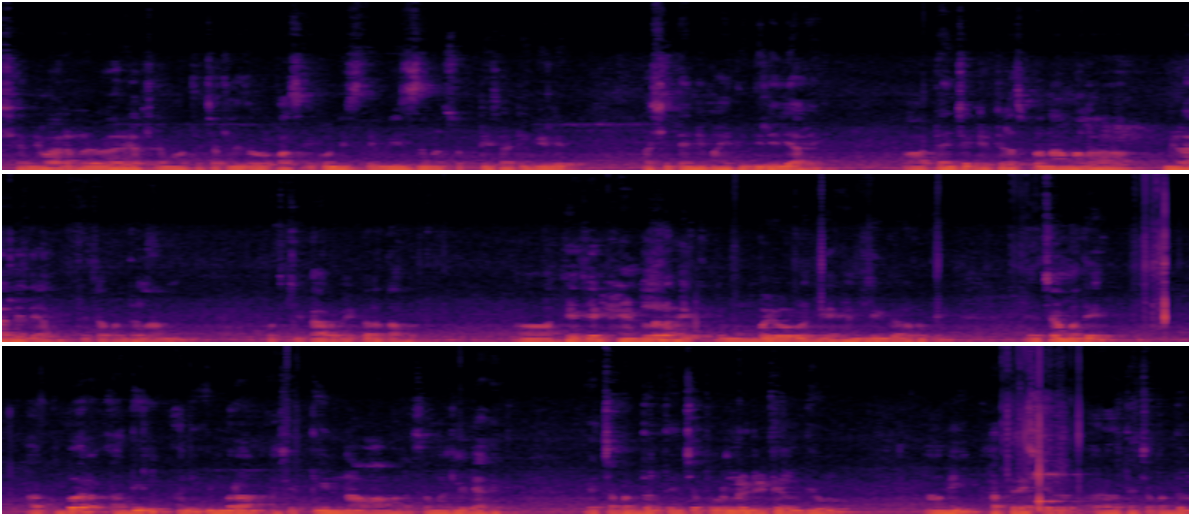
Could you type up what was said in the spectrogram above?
शनिवार रविवारी असल्यामुळे त्याच्यातले जवळपास एकोणीस ते वीस जणं सुट्टीसाठी गेलेत अशी त्यांनी माहिती दिलेली आहे. त्यांचे डिटेल्स पण आम्हाला मिळालेले आहेत. त्याच्याबद्दल आम्ही पुढची कारवाई करत आहोत. हे जे हँडलर आहेत हे मुंबईवरून हे हँडलिंग करत होते. याच्यामध्ये अकबर आदिल आणि इम्रान असे तीन नाव आम्हाला समजलेले आहेत. याच्याबद्दल त्यांचे पूर्ण डिटेल देऊन आम्ही खात्रीशीर त्याच्याबद्दल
